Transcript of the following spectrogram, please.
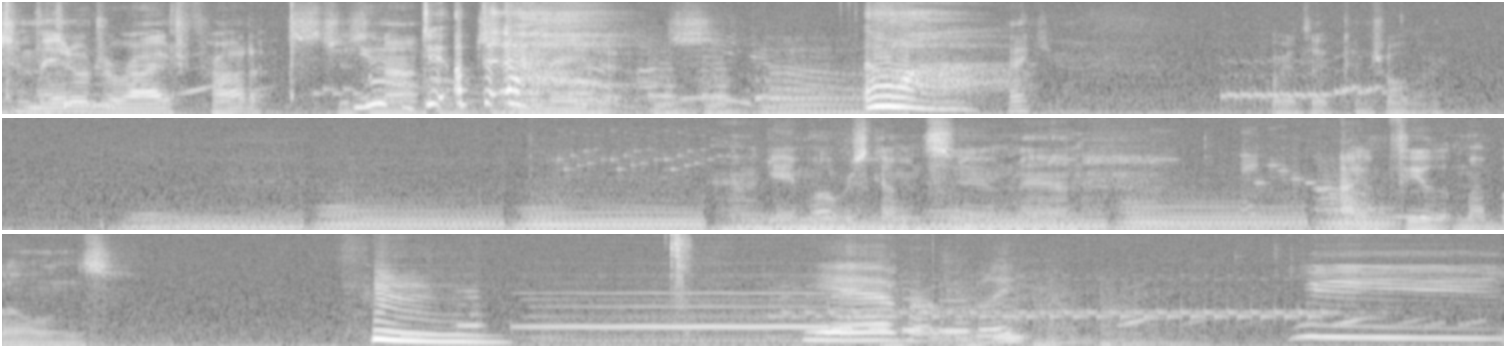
tomato-derived products, just You not the- tomatoes. Thank you for the controller. Uh, game over's coming soon, man. I can feel it in my bones. Hmm. Yeah, probably. Whee!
